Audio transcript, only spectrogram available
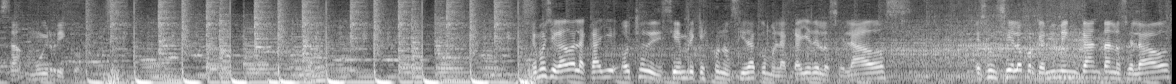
Está muy rico. Hemos llegado a la calle 8 de diciembre, que es conocida como la calle de los helados. Es un cielo porque a mí me encantan los helados.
